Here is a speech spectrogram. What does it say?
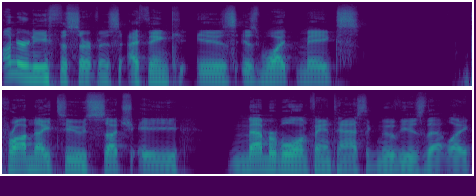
underneath the surface, I think is is what makes Prom Night 2 such a memorable and fantastic movie is that like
